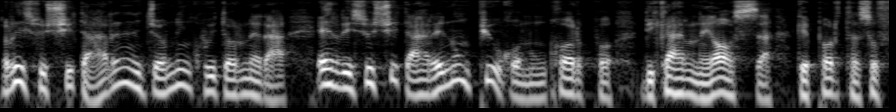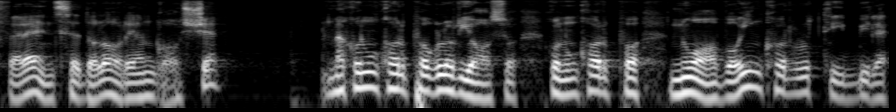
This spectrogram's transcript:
risuscitare nel giorno in cui tornerà e risuscitare non più con un corpo di carne e ossa che porta sofferenze, dolore e angosce, ma con un corpo glorioso, con un corpo nuovo, incorruttibile,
